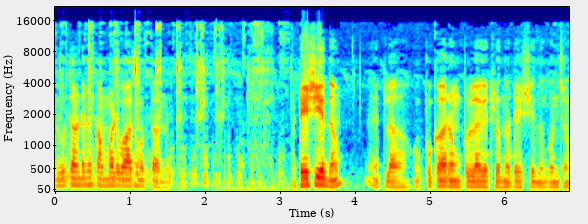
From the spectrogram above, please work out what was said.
నూరుతా ఉంటేనే కమ్మటి వాసన వస్తుంది. టేస్ట్ చేద్దాం. ఎట్లా ఉప్పు కారం పుల్లగా ఎట్లా ఉందో టేస్ట్ చేద్దాం కొంచెం.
